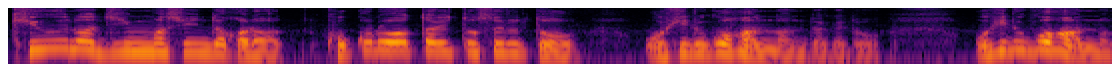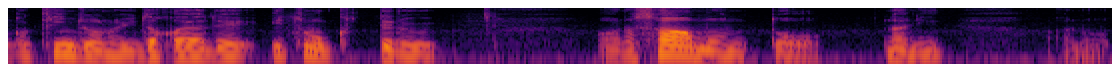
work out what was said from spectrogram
急なジンマシンだから心当たりとするとお昼ご飯なんだけど、お昼ご飯なんか近所の居酒屋でいつも食ってるあのサーモンと何？あの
